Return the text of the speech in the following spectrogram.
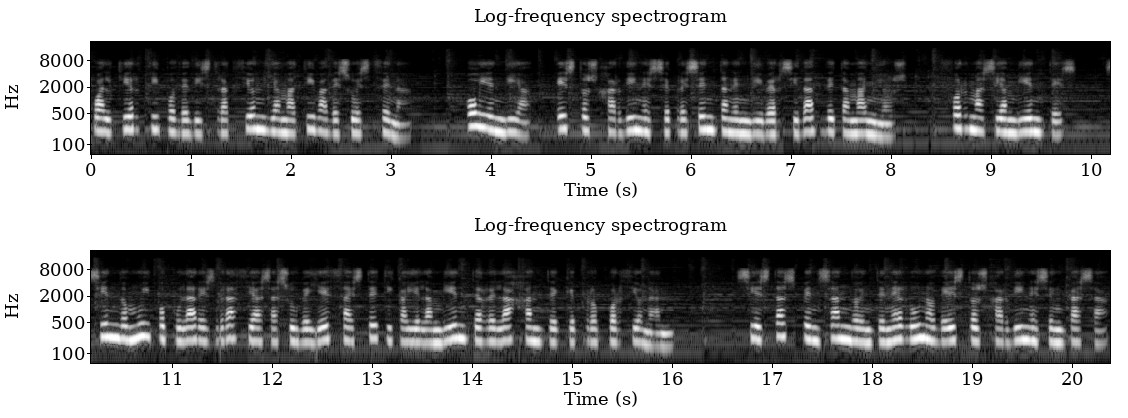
cualquier tipo de distracción llamativa de su escena. Hoy en día, estos jardines se presentan en diversidad de tamaños, formas y ambientes, siendo muy populares gracias a su belleza estética y el ambiente relajante que proporcionan. Si estás pensando en tener uno de estos jardines en casa,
